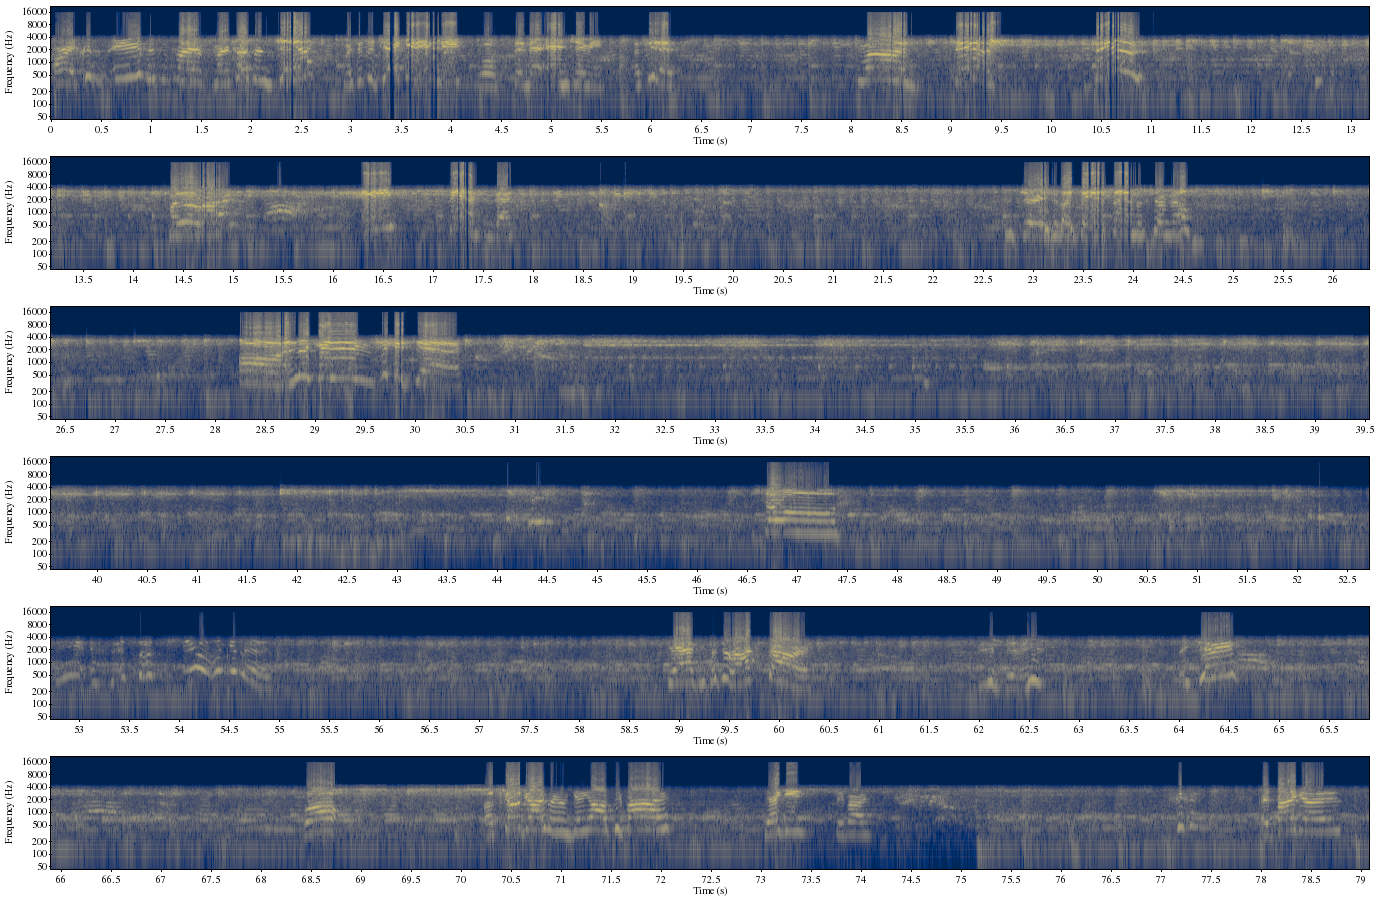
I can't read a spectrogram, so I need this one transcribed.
Alright, Christmas Eve. This is my my cousin Jack, my sister Jackie, and Andy. Well, sitting there, and Jimmy. Let's see this. Come on, dance, dance. my little rock. Andy, dance, and then. Jerry's just like dancing on the treadmill. So... It's so Jack, you're such a rock star! Jimmy. Like, Jimmy? Well, let's go, guys. I'm getting off. Say bye. Jackie, say bye. hey, bye, guys.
